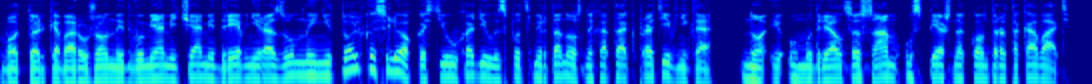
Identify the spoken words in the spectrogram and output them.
вот только вооруженный двумя мечами древний разумный не только с легкостью уходил из-под смертоносных атак противника, но и умудрялся сам успешно контратаковать.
